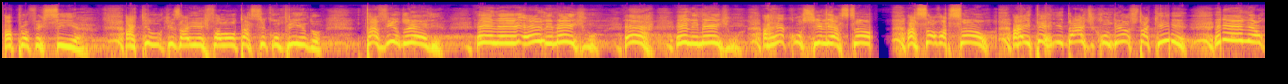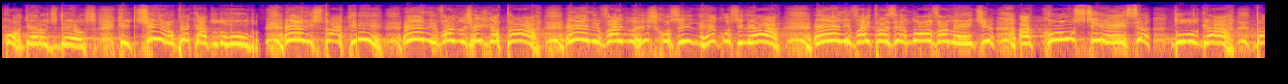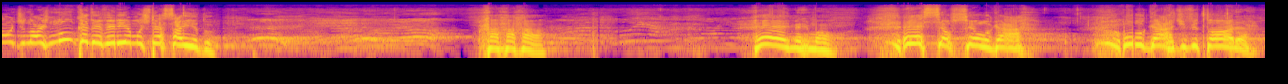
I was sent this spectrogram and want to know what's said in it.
A profecia, aquilo que Isaías falou está se cumprindo. Está vindo ele, ele, ele mesmo, é, ele mesmo. A reconciliação, a salvação, a eternidade com Deus está aqui. Ele é o Cordeiro de Deus que tira o pecado do mundo. Ele está aqui. Ele vai nos resgatar. Ele vai nos reconciliar. Ele vai trazer novamente a consciência do lugar da onde nós nunca deveríamos ter saído. Ei, meu irmão, esse é o seu lugar, o lugar de vitória,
